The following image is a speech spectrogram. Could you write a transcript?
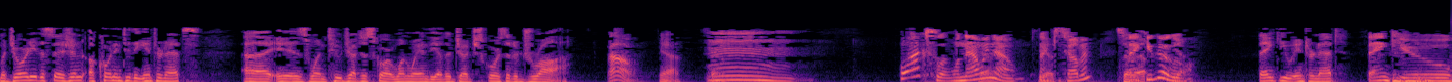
Majority decision, according to the internets, uh, is when two judges score it one way and the other judge scores it a draw. Oh. Yeah. So, Mm. Well, excellent. Well, now we know. Thank Yes. you, Tobin. So, Thank uh, you, Google. yeah. Thank you, internet. Thank you.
